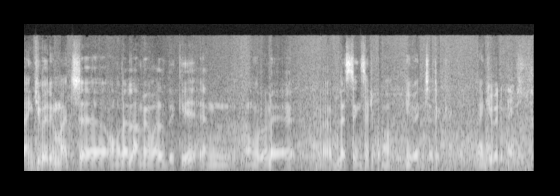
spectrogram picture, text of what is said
தேங்க்யூ வெரி மச் உங்களை எல்லாமே வர்றதுக்கு அண்ட் உங்களோட பிளெஸ்ஸிங்ஸ் இருக்கணும் ஈவென்ச்சருக்கு தேங்க்யூ வெரி மச்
